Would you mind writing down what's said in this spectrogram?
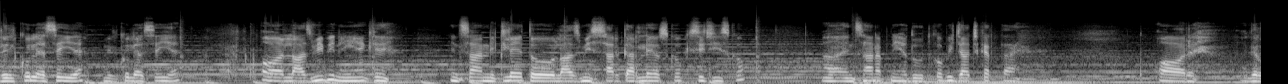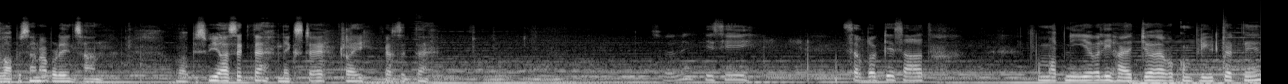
बिल्कुल ऐसे ही है, बिल्कुल ऐसे ही है। और लाजमी भी नहीं है कि इंसान निकले तो लाजमी सर कर ले उसको, किसी चीज़ को। इंसान अपनी हदूद को भी जज करता है। और अगर वापस आना पड़े इंसान, वापस भी आ सकता है नेक्स्ट है ट्राई कर सकता है। इसी सबक के साथ हम अपनी ये वाली हाइक जो है वो कंप्लीट करते हैं।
